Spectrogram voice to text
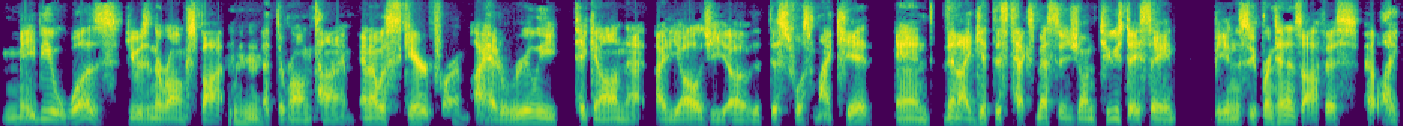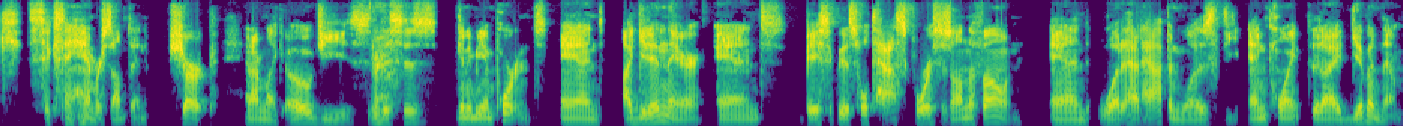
maybe it was he was in the wrong spot Mhm. at the wrong time. And I was scared for him. I had really taken on that ideology of that this was my kid. And then I get this text message on Tuesday saying, be in the superintendent's office at like 6 a.m. or something sharp. And I'm like, oh, geez, this is going to be important. And I get in there and basically this whole task force is on the phone. And what had happened was the endpoint that I had given them,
